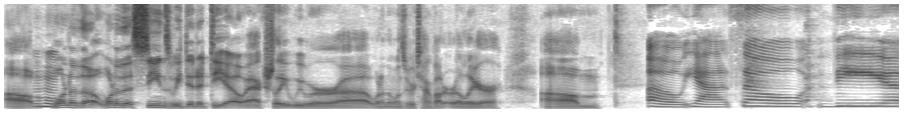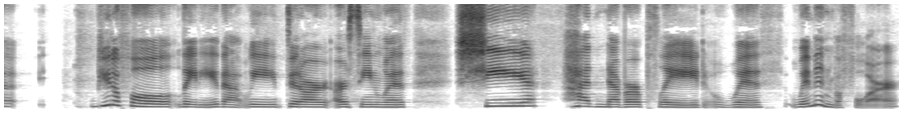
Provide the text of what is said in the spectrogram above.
Um, Mhm. One of the one of the scenes we did at Do actually we were uh, one of the ones we were talking about earlier. Um, Oh, yeah. So the beautiful lady that we did our, our scene with, she had never played with women before.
